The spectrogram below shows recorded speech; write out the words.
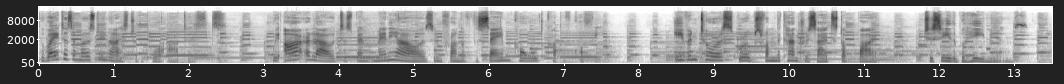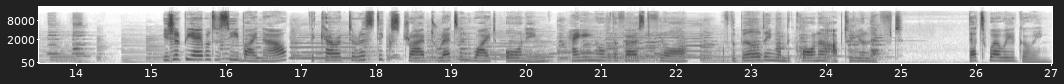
The waiters are mostly nice to the poor artists. We are allowed to spend many hours in front of the same cold cup of coffee. Even tourist groups from the countryside stop by to see the Bohemians. You should be able to see by now the characteristic striped red and white awning hanging over the first floor of the building on the corner up to your left. That's where we're going.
